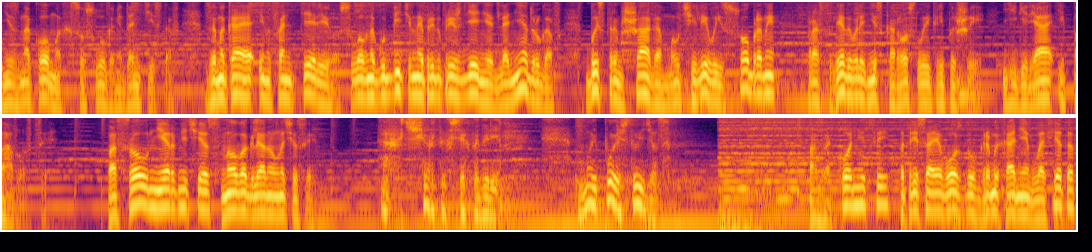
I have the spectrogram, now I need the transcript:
незнакомых с услугами дантистов. Замыкая инфантерию, словно губительное предупреждение для недругов, быстрым шагом, молчаливые и собраны, проследовали низкорослые крепыши, егеря и павловцы. Посол, нервничая, снова глянул на часы. Ах, черт их всех побери. Мой поезд уйдет. А законницей, потрясая воздух громыханием лафетов,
